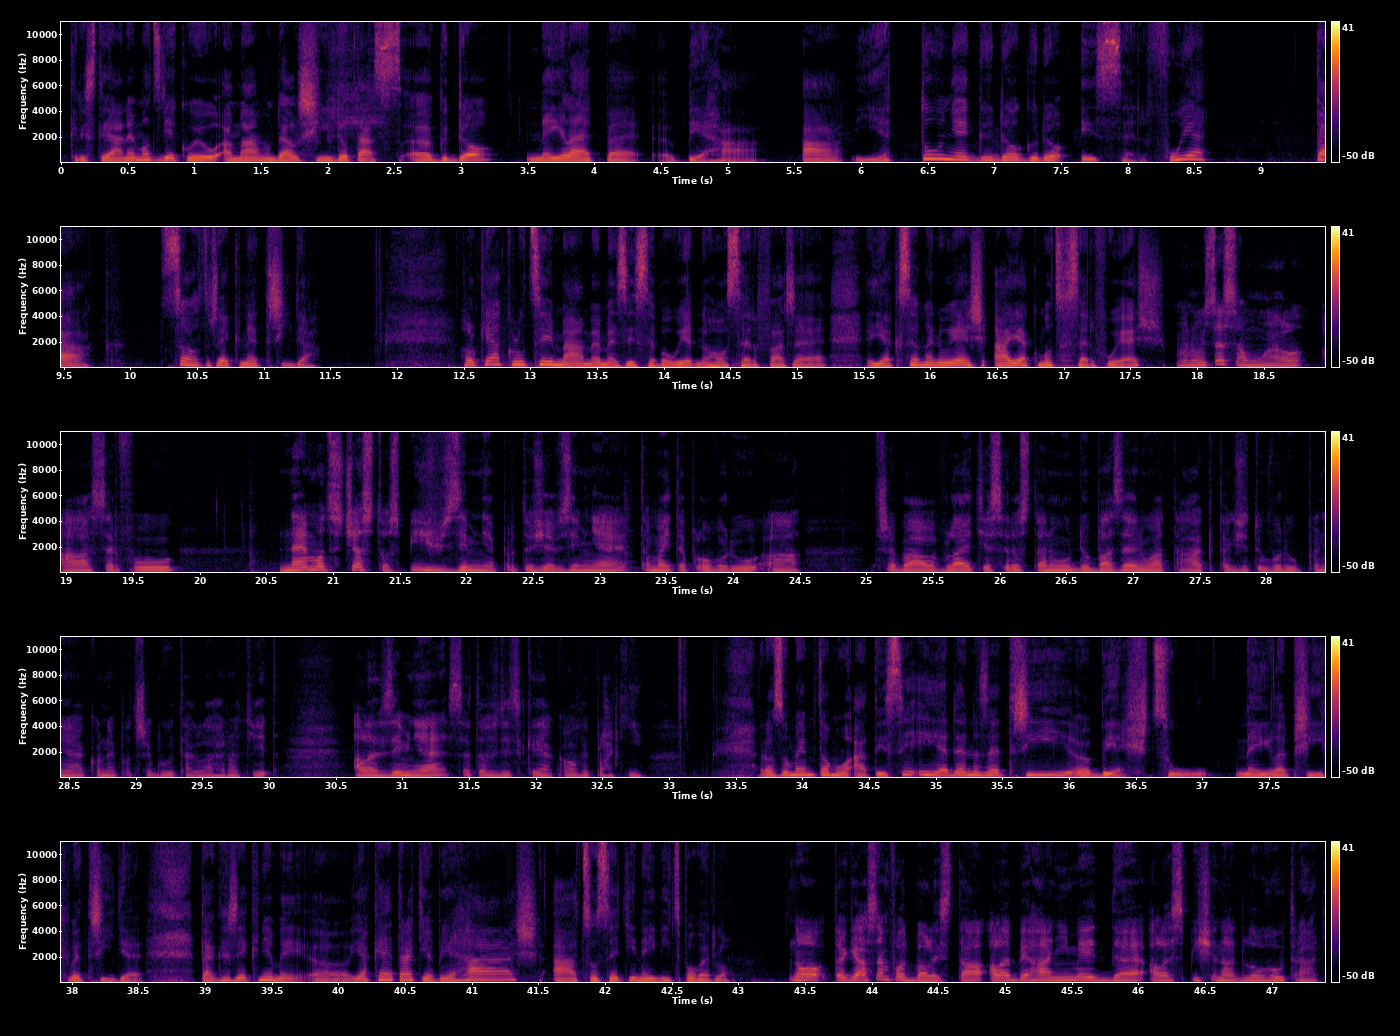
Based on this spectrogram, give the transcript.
Kristiáne, moc děkuju a mám další dotaz. Eh, Kdo nejlépe běhá a je tu někdo, kdo i surfuje? Tak, co řekne třída? Holky a kluci, máme mezi sebou jednoho surfaře. Jak se jmenuješ a jak moc surfuješ? Jmenuji se Samuel a surfu ne moc často, spíš v zimě, protože v zimě tam mají teplou vodu a třeba v létě se dostanu do bazénu a tak, takže tu vodu úplně jako nepotřebuju takhle hrotit. Ale v zimě se to vždycky jako vyplatí. Rozumím tomu a ty jsi i jeden ze tří eh, běžců nejlepších ve třídě. Tak řekni mi, eh, jaké tratě běháš a co se ti nejvíc povedlo? No, tak já jsem fotbalista, ale běhání mi jde, ale spíše na dlouhou trať.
